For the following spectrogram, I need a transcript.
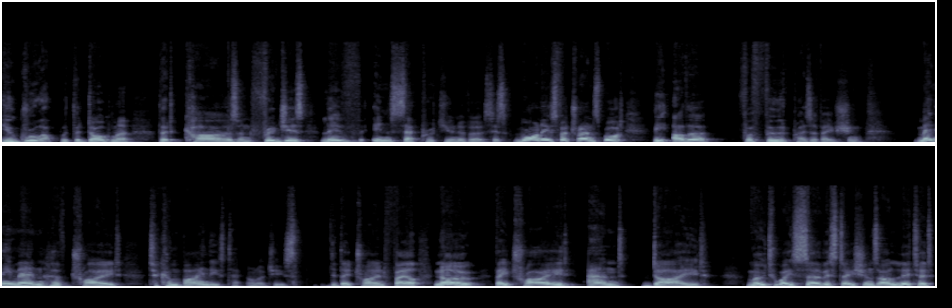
you grew up with the dogma that cars and fridges live in separate universes. One is for transport, the other for food preservation. Many men have tried to combine these technologies. Did they try and fail? No, they tried and died. Motorway service stations are littered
